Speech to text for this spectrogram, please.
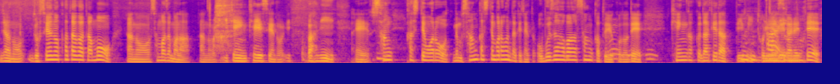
じゃああの女性の方々もさまざまなあの 意見形成の場に、えー参加してもらおうでも参加してもらうんだけじゃなくてオブザーバー参加ということで、見学だけだっていうふうに取り上げられて、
